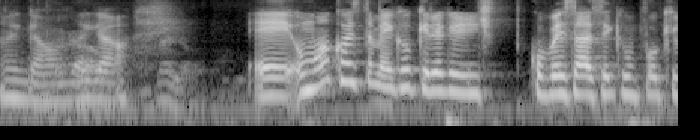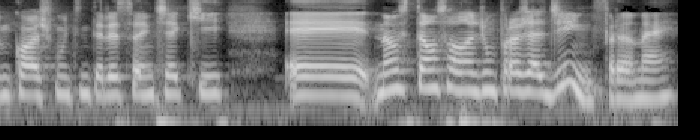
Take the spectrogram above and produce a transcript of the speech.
Legal, legal. legal. É, uma coisa também que eu queria que a gente conversasse aqui um pouquinho, que eu acho muito interessante, é que é, não estamos falando de um projeto de infra, né?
